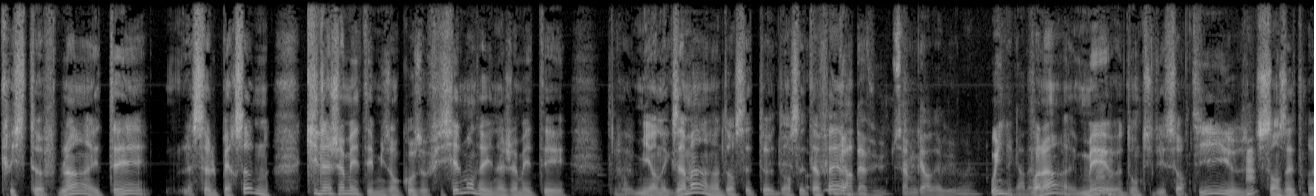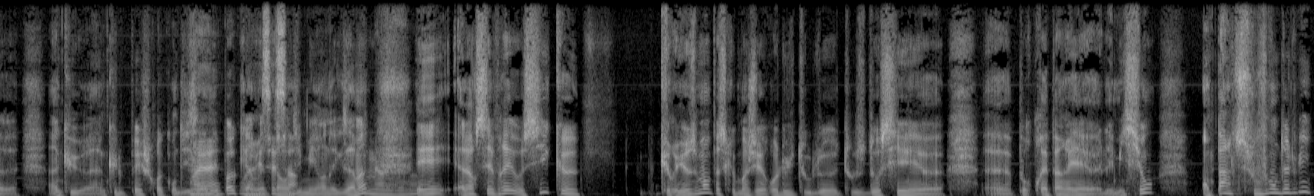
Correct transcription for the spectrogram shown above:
Christophe Blain était la seule personne qui n'a jamais été mise en cause officiellement, d'ailleurs, il n'a jamais été euh, mis en examen hein, dans cette dans cette affaire. Garde à vue, ça me garde à vue. Oui, voilà, mais mmh. euh, dont il est sorti mmh. sans être inculpé, je crois qu'on disait à l'époque. Hein, maintenant, on dit mis en examen. Et alors, c'est vrai aussi que curieusement, parce que moi j'ai relu tout, le, tout ce dossier pour préparer l'émission, on parle souvent de lui.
